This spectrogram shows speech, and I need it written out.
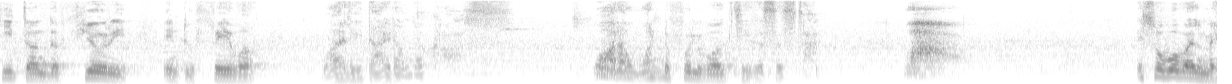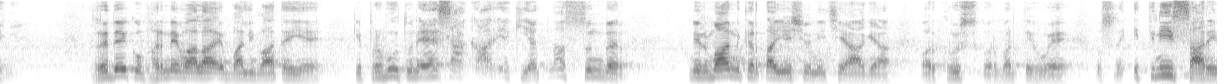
He turned the fury into favor while He died on the cross. What a wonderful work Jesus has done. वाह इट्स ओवरवेलमिंग हृदय को भरने वाला वाली बात है ये कि प्रभु, तूने ऐसा कार्य किया, इतना सुंदर निर्माण करता यीशु नीचे आ गया और क्रूस पर मरते हुए उसने इतनी सारी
